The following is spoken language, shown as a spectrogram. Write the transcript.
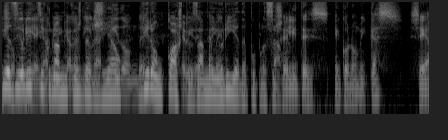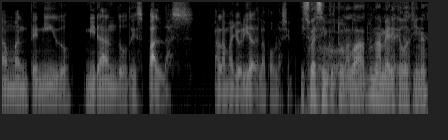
e as elites económicas da região viram costas à maioria da população. As elites económicas se han mantenido mirando de espaldas a la mayoría de la población. Isso é assim por todo lado, na América Latina?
